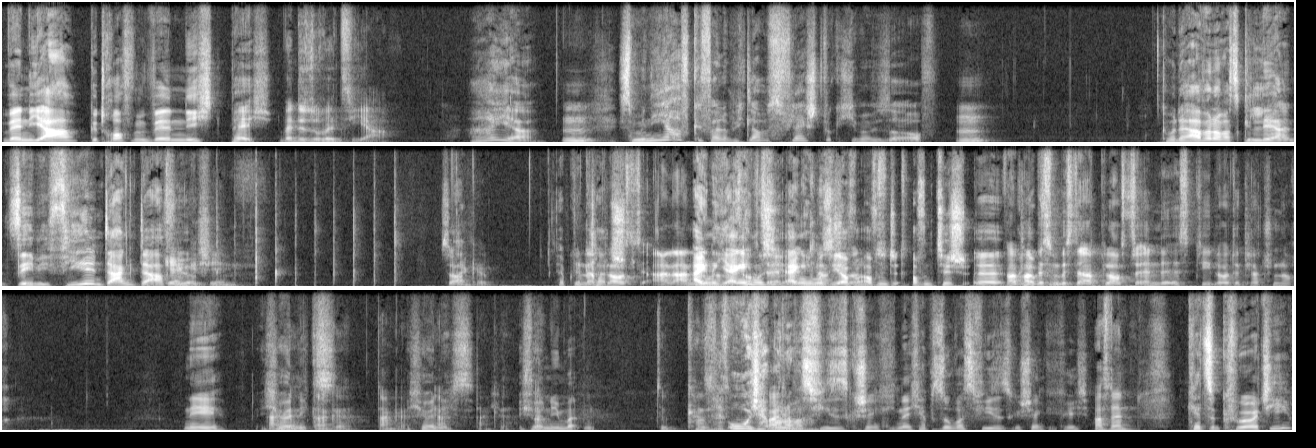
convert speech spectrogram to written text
wenn ja, getroffen, wenn nicht, Pech. Wenn du so willst, ja. Ah ja. Mhm. Ist mir nie aufgefallen, aber ich glaube, es flasht wirklich immer wieder so auf. Mhm. Guck mal, da haben wir noch was gelernt. Sebi, vielen Dank dafür. Gern geschehen. So. Danke. Ich habe geklatscht. Applaus, eigentlich eigentlich, muss ich, eigentlich muss ich auf, auf, den, auf den Tisch. Äh, Warte mal ein bisschen, bis der Applaus zu Ende ist. Die Leute klatschen noch. Nee, ich höre nichts. Danke, danke. Ich höre ja, nichts. Danke. Ich höre niemanden. Du kannst oh, ich habe auch noch was Fieses geschenkt Ne? Ich habe sowas Fieses geschenkt gekriegt. Was denn? Kennst du QWERTY,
